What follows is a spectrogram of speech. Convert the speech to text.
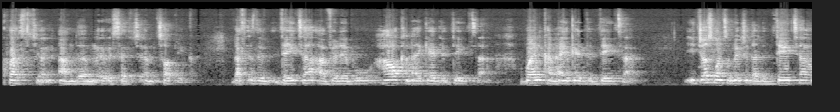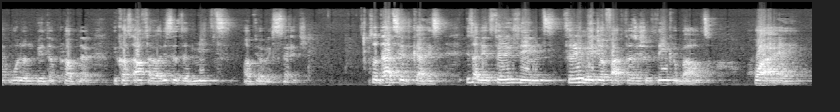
question and um, a research um, topic. That is the data available. How can I get the data? When can I get the data? You just want to make sure that the data wouldn't be the problem because after all, this is the meat of your research. So that's it, guys. These are the three things, three major factors you should think about why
